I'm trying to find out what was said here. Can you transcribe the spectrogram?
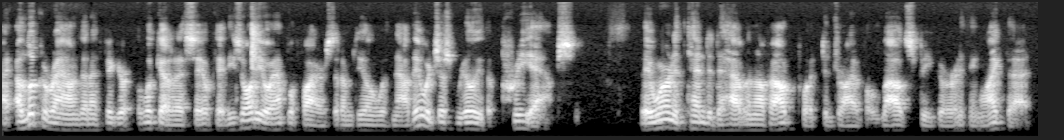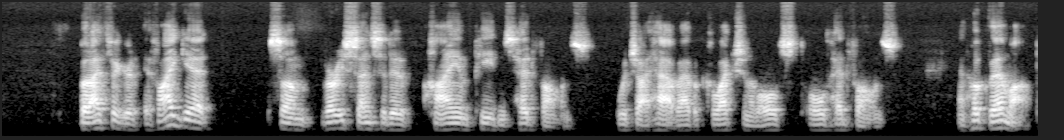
I, I, look around and I figure, look at it. I say, okay, these audio amplifiers that I'm dealing with now, they were just really the preamps. They weren't intended to have enough output to drive a loudspeaker or anything like that. But I figured if I get some very sensitive, high impedance headphones, which I have, I have a collection of old old headphones, and hook them up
